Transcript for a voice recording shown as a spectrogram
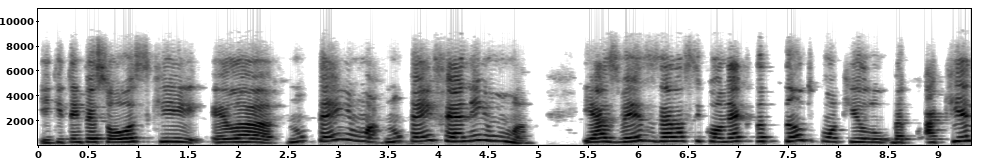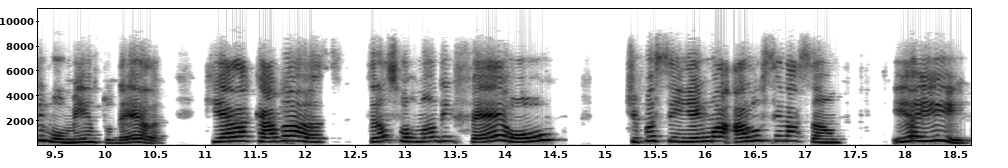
e que tem pessoas que ela não tem uma, não tem fé nenhuma. E às vezes ela se conecta tanto com aquilo, da, aquele momento dela, que ela acaba transformando em fé ou tipo assim, em uma alucinação. E aí,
